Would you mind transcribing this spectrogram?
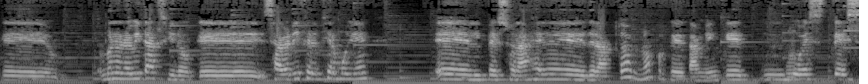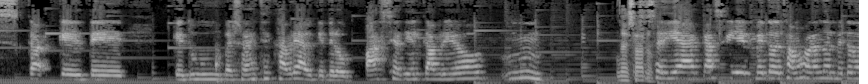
Que, bueno, no evitar, sino que saber diferenciar muy bien el personaje de- del actor, ¿no? Porque también que mm, tú estés, que te que tu personaje estés cabreado y que te lo pase a ti el cabreo, mm, No es eso sería casi el método, estamos hablando del método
